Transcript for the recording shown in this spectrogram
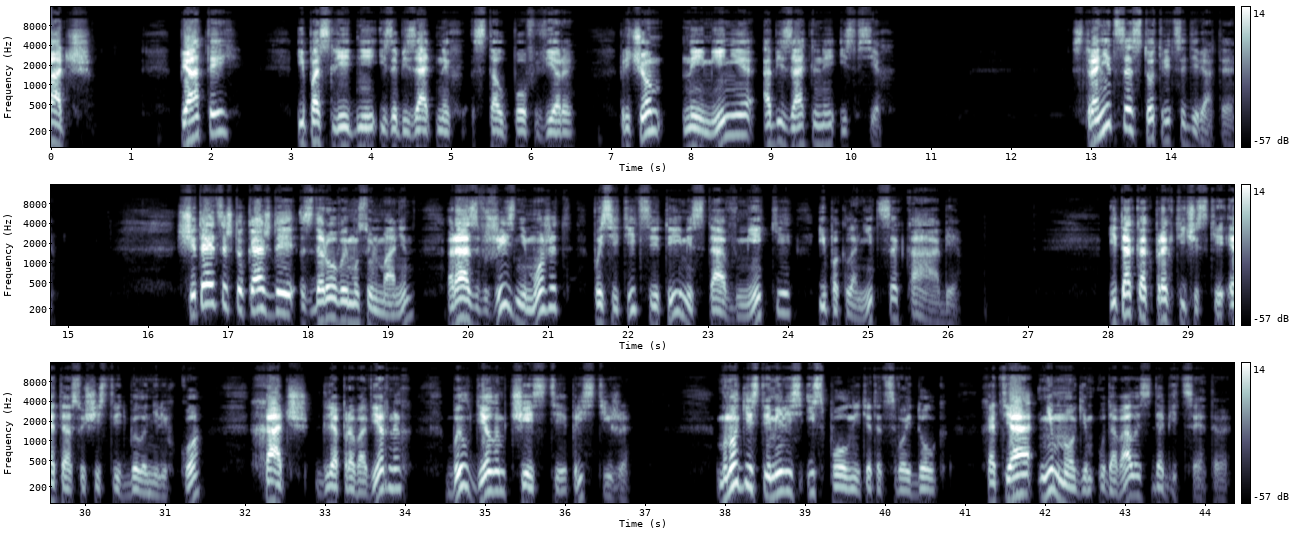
Хадж. Пятый и последний из обязательных столпов веры, причем наименее обязательный из всех. Страница 139. Считается, что каждый здоровый мусульманин раз в жизни может посетить святые места в Мекке и поклониться Каабе. И так как практически это осуществить было нелегко, хадж для правоверных был делом чести, престижа. Многие стремились исполнить этот свой долг, хотя немногим удавалось добиться этого.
